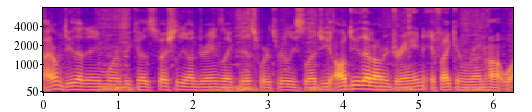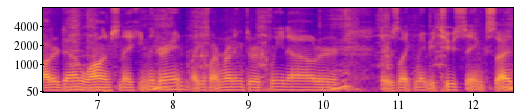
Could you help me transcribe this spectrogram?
I don't do that anymore because especially on drains like this where it's really sludgy, I'll do that on a drain if I can run hot water down while I'm snaking the drain, like if I'm running through a clean out or there's like maybe two sinks side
